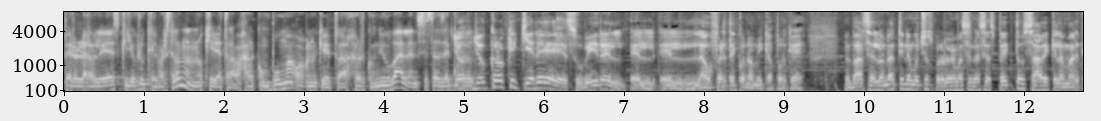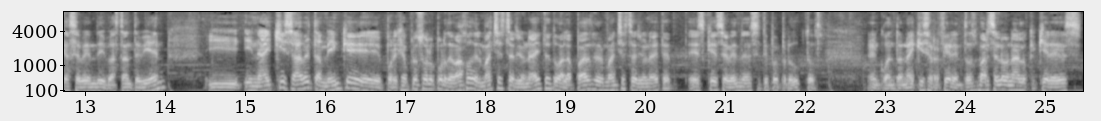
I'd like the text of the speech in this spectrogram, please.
pero la realidad es que yo creo que el Barcelona no quiere trabajar con Puma o no quiere trabajar con New Balance. ¿Estás de acuerdo? Yo, creo que quiere subir el, la oferta económica porque Barcelona tiene muchos problemas en ese aspecto, sabe que la marca se vende bastante bien y, y Nike sabe también que, por ejemplo, solo por debajo del Manchester United o a la paz del Manchester United es que se venden ese tipo de productos en cuanto a Nike se refiere. Entonces Barcelona lo que quiere es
